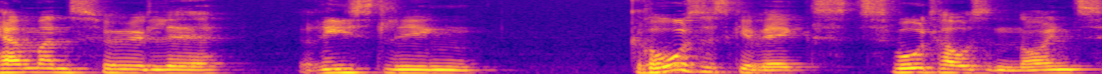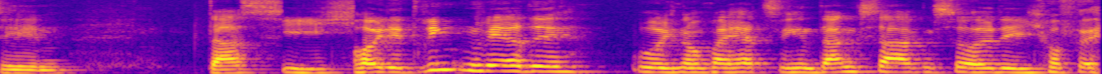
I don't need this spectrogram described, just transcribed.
Hermannshöhle, Riesling, großes Gewächs 2019, das ich heute trinken werde, wo ich nochmal herzlichen Dank sagen sollte. Ich hoffe,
